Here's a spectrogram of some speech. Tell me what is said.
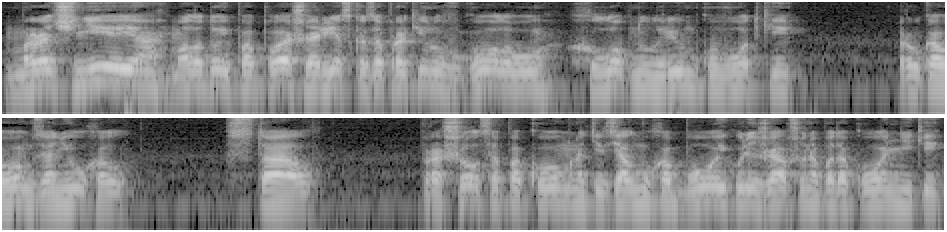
Мрачнее молодой папаша, резко запрокинув голову, хлопнул рюмку водки, рукавом занюхал, встал, прошелся по комнате, взял мухобойку, лежавшую на подоконнике.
